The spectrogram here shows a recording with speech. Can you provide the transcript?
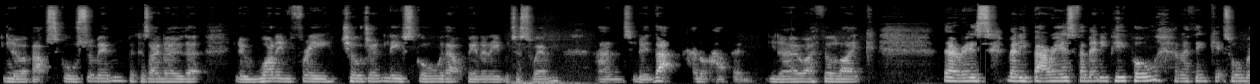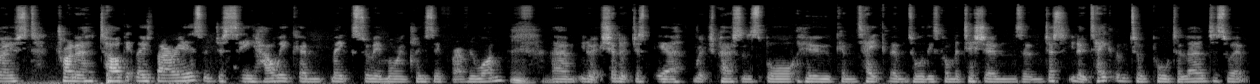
you know, about school swimming because I know that you know one in three children leave school without being able to swim, and you know that cannot happen. You know, I feel like there is many barriers for many people, and I think it's almost trying to target those barriers and just see how we can make swimming more inclusive for everyone. Mm-hmm. Um, you know, it shouldn't just be a rich person sport who can take them to all these competitions and just you know take them to a pool to learn to swim.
